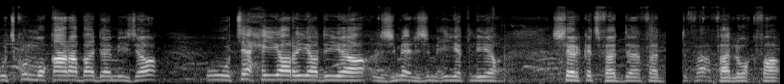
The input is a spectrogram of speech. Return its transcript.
وتكون مقاربة دامجه وتحية رياضية لجميع الجمعيات اللي شاركت في هذه في هذه الوقفة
